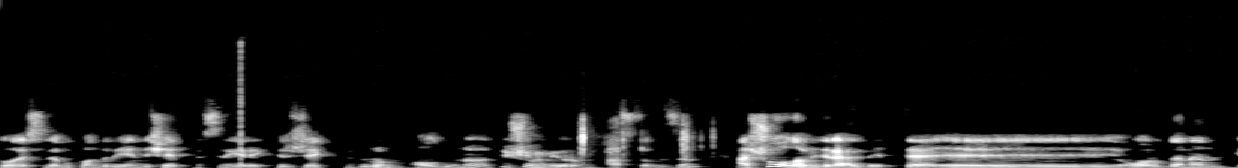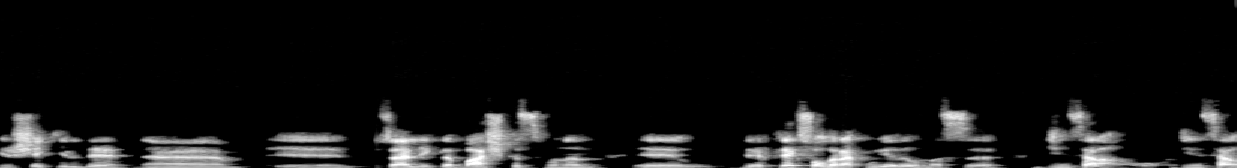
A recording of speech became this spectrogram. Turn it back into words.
Dolayısıyla bu konuda bir endişe etmesini gerektirecek bir durum olduğunu düşünmüyorum hastamızın. Ha şu olabilir elbette. Organın bir şekilde özellikle baş kısmının refleks olarak uyarılması, cinsel cinsel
